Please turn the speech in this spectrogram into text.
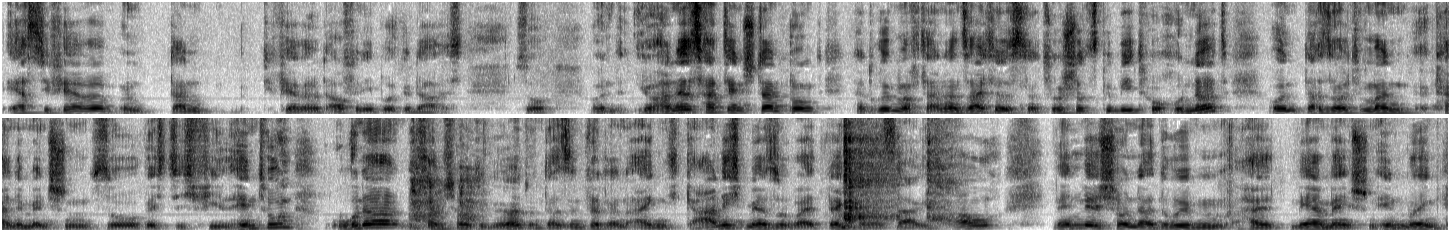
erst die Fähre und dann die Fähre hört auf, wenn die Brücke da ist. So. Und Johannes hat den Standpunkt, da drüben auf der anderen Seite das Naturschutzgebiet hoch 100 und da sollte man keine Menschen so richtig viel hintun. Oder, das habe ich heute gehört, und da sind wir dann eigentlich gar nicht mehr so weit weg, aber das sage ich auch, wenn wir schon da drüben halt mehr Menschen hinbringen,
